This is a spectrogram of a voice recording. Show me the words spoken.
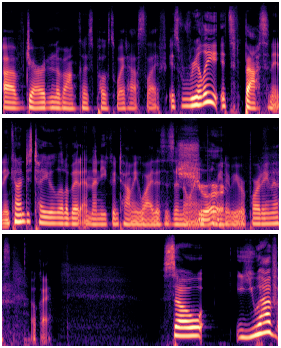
of Jared and Ivanka's post White House life is really it's fascinating. Can I just tell you a little bit, and then you can tell me why this is annoying for me to be reporting this? Okay. So you have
